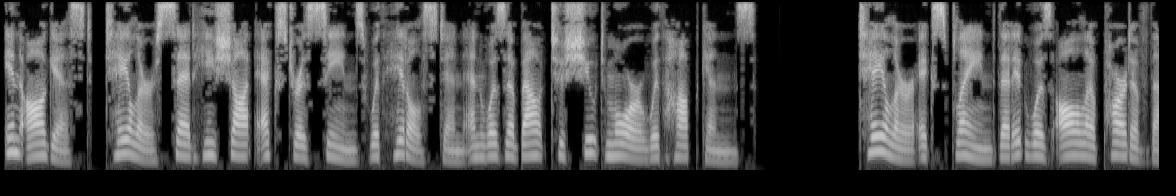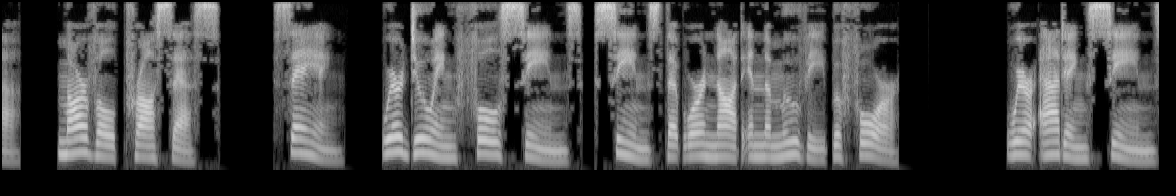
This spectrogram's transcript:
In August, Taylor said he shot extra scenes with Hiddleston and was about to shoot more with Hopkins. Taylor explained that it was all a part of the Marvel process, saying, We're doing full scenes, scenes that were not in the movie before. We're adding scenes,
